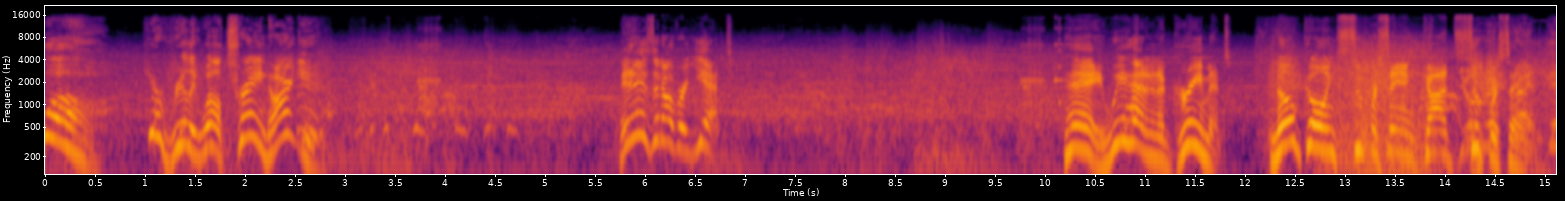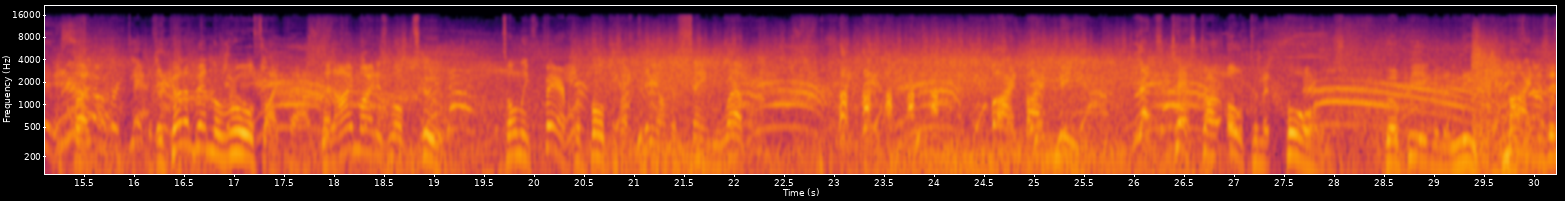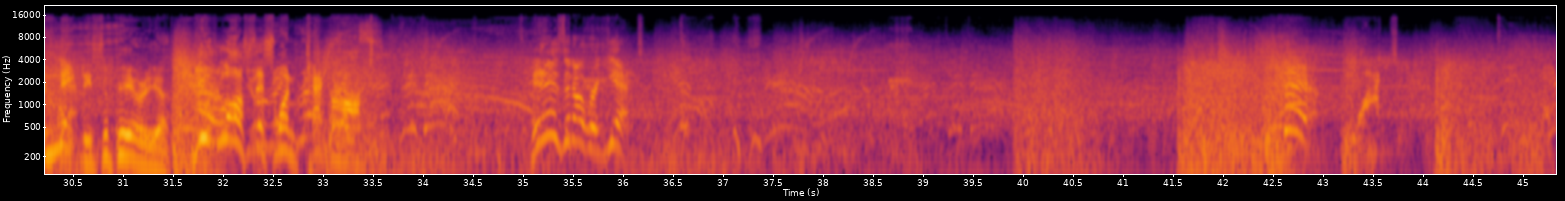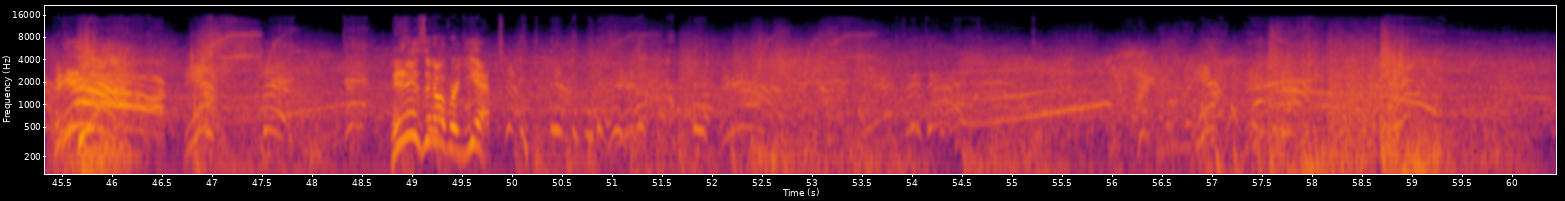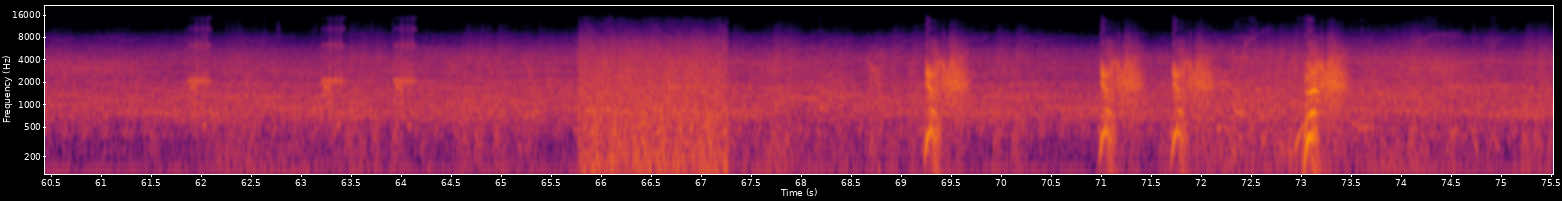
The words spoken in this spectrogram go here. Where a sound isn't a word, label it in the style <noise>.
Whoa! You're really well trained, aren't you? It isn't over yet. Hey, we had an agreement. No going Super Saiyan God Super Saiyan. But if you're gonna bend the rules like that, then I might as well too. It's only fair for both of us to be on the same level. <laughs> Fine by me! Let's test our ultimate forms! Though being an elite, mine is innately superior. You've lost this one, Kakarot! It isn't over yet. There! What? It isn't over yet.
